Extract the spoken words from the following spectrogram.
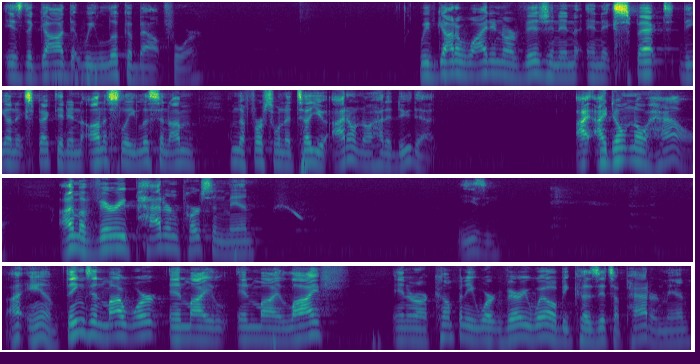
is the God that we look about for. We've got to widen our vision and, and expect the unexpected. And honestly, listen, I'm, I'm the first one to tell you, I don't know how to do that. I, I don't know how. I'm a very pattern person, man. Easy. I am. Things in my work, in my in my life, and in our company work very well because it's a pattern, man.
